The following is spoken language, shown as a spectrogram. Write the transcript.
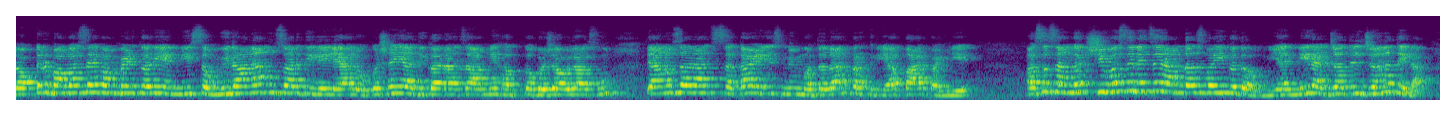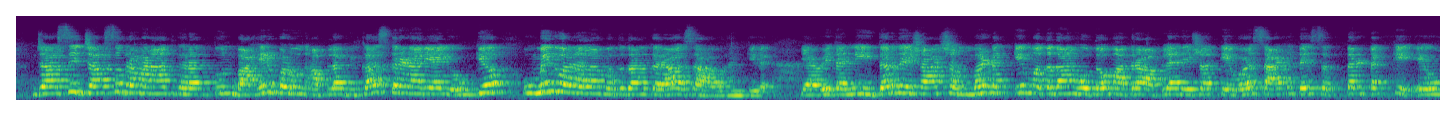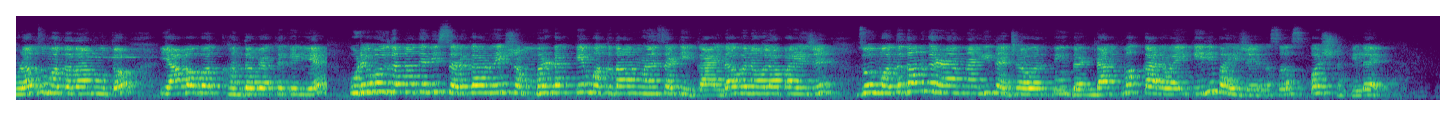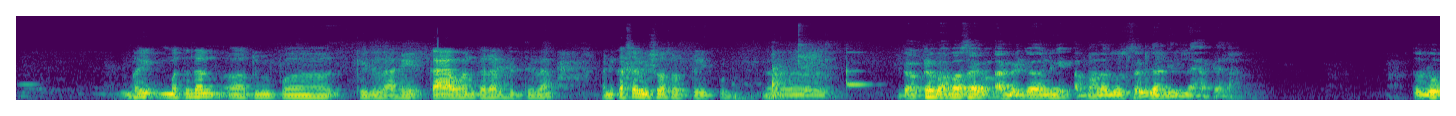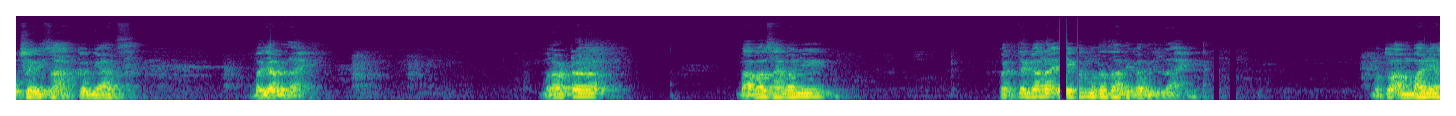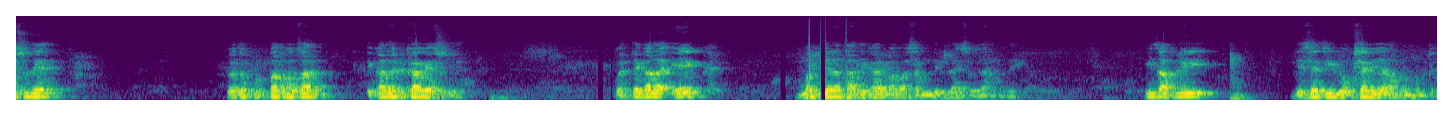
Doctor Babasaheb Ambedkar यांनी संविधानानुसार दिलेल्या लोकशाही अधिकाराचा आम्ही हक्क बजावला असून त्यानुसार आज सकाळीच मी मतदान प्रक्रिया पार पाडली आहे असं सांगत शिवसेनेचे रामदासभाई कदम यांनी राज्यातील जनतेला जास्तीत जास्त प्रमाणात घरातून बाहेर पडून आपला विकास करणाऱ्या योग्य उमेदवाराला मतदान करा असं आवाहन केलंय. यावेळी त्यांनी इतर देशात शंभर टक्के मतदान होतं मात्र आपल्या देशात केवळ साठ ते सत्तर टक्के एवढंच मतदान होतं. याबाबत खंत व्यक्त केली आहे. पुढे बोलताना त्यांनी सरकारने शंभर टक्के मतदान होण्यासाठी कायदा बनवला पाहिजे. जो मतदान करणार नाही त्याच्यावरती दंडात्मक कारवाई केली पाहिजे असं स्पष्ट केलंय. भाई मतदान तुम्ही प- केलेलं आहे. काय आव्हान कराल जनतेला? आणि कसा विश्वास वाटतो एकूण डॉक्टर बाबासाहेब आंबेडकरांनी आम्हाला जो संविधान दिलेला आहे आपल्याला तो लोकशाहीचा हक्क मी आज बजावलेला आहे. मला वाटतं बाबासाहेबांनी प्रत्येकाला एकच मताचा अधिकार दिलेला आहे. मग तो अंबानी असू देत किंवा तो फुटपाथवरचा एखादा भिकावी असू दे. प्रत्येकाला एक मत देण्याचा अधिकार बाबासाहेब दिलेला आहे संविधानामध्ये. हीच आपली देशाची लोकशाही ज्याला आपण म्हणतो.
